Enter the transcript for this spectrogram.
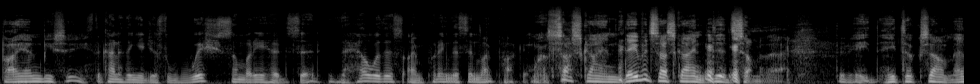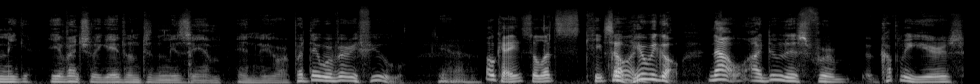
by NBC. It's the kind of thing you just wish somebody had said, the hell with this, I'm putting this in my pocket. Well, Susskind, David Susskind did some of that. he? He, took some, and he, he eventually gave them to the museum in New York. But they were very few. Yeah. Okay, so let's keep So going. here we go. Now, I do this for a couple of years.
